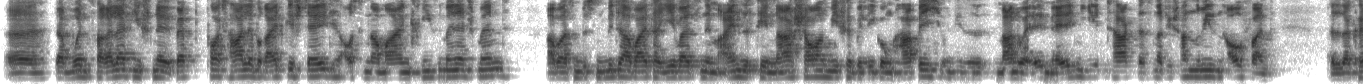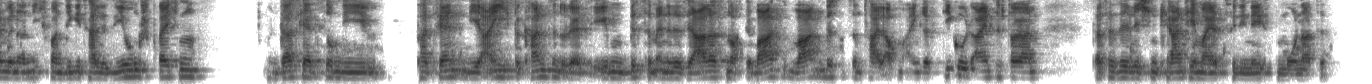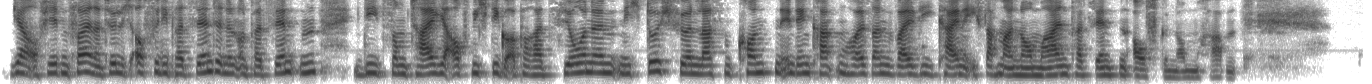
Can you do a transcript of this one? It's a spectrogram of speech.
da wurden zwar relativ schnell Webportale bereitgestellt aus dem normalen Krisenmanagement, aber es müssen Mitarbeiter jeweils in dem einen System nachschauen, wie viel Belegung habe ich und diese manuell melden jeden Tag. Das ist natürlich schon ein Riesenaufwand. Also da können wir noch nicht von Digitalisierung sprechen. Und das jetzt um die Patienten, die eigentlich bekannt sind oder jetzt eben bis zum Ende des Jahres noch warten müssen, zum Teil auf den Eingriff, die gut einzusteuern, das ist sicherlich ein Kernthema jetzt für die nächsten Monate. Ja, auf jeden Fall. Natürlich auch für die Patientinnen und Patienten, die zum Teil ja auch wichtige Operationen nicht durchführen lassen konnten in den Krankenhäusern, weil die keine, ich sag mal, normalen Patienten aufgenommen haben.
